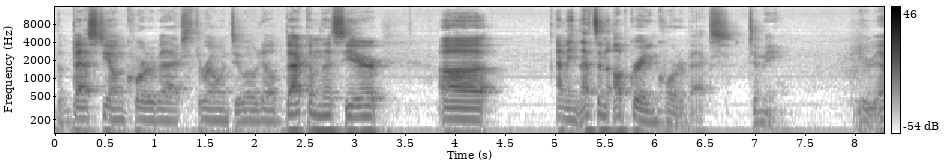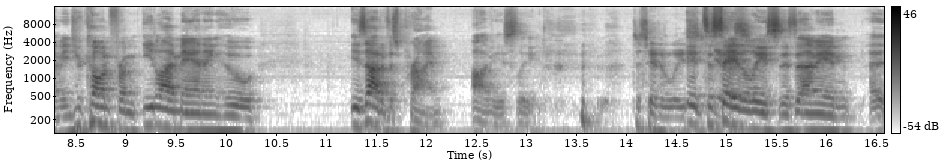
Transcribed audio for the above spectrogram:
the best young quarterbacks thrown to Odell Beckham this year. Uh, I mean, that's an upgrade in quarterbacks to me. You're, I mean, you're going from Eli Manning, who is out of his prime, obviously. To say the least. It, to say the least, it's, I mean, uh,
